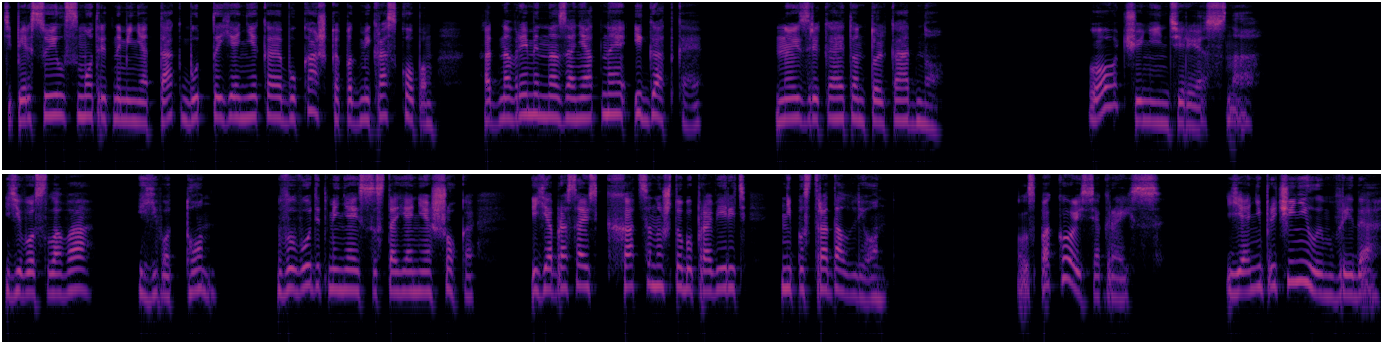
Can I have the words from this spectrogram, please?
Теперь Суил смотрит на меня так, будто я некая букашка под микроскопом, одновременно занятная и гадкая. Но изрекает он только одно. «Очень интересно». Его слова и его тон выводят меня из состояния шока — и я бросаюсь к Хадсону, чтобы проверить, не пострадал ли он. «Успокойся, Грейс. Я не причинил им вреда.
